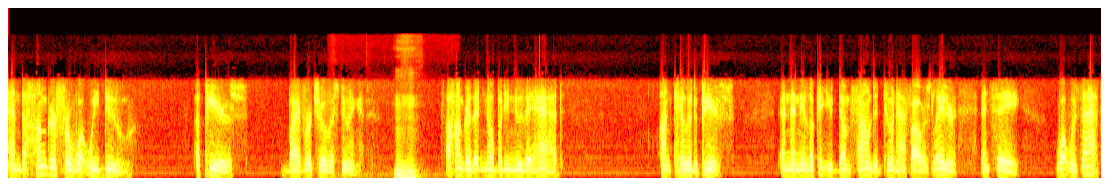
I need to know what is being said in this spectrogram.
and the hunger for what we do appears by virtue of us doing it. Mm-hmm. A hunger that nobody knew they had until it appears. And then they look at you dumbfounded two and a half hours later and say, What was that?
